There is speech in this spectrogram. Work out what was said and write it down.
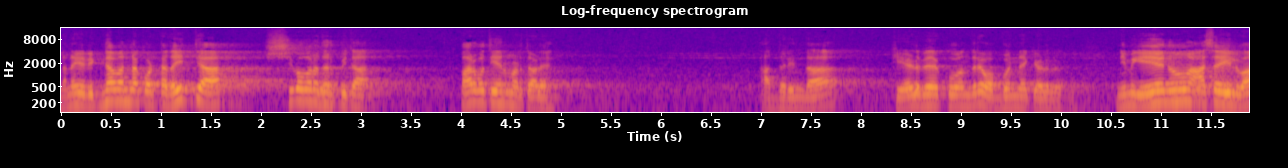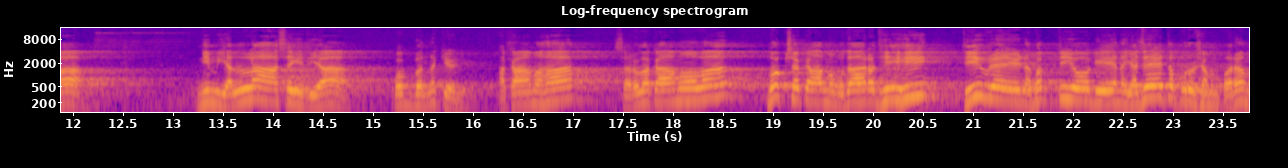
ನನಗೆ ವಿಘ್ನವನ್ನು ಕೊಟ್ಟ ದೈತ್ಯ ಶಿವವರ ದರ್ಪಿತ. ಪಾರ್ವತಿ ಏನು ಮಾಡ್ತಾಳೆ? ಆದ್ದರಿಂದ ಕೇಳಬೇಕು ಅಂದರೆ ಒಬ್ಬನ್ನೇ ಕೇಳಬೇಕು. ನಿಮಗೇನೂ ಆಸೆ ಇಲ್ವಾ? ನಿಮಗೆಲ್ಲ ಆಸೆ ಇದೆಯಾ? ಒಬ್ಬನ್ನ ಕೇಳಿ. ಅಕಾಮಹ ಸರ್ವಕಾಮೋವ ಮೋಕ್ಷಕಾಮ ಉದಾರಧೀಹಿ ತೀವ್ರೇಣ ಭಕ್ತಿಯೋಗೇನ ಯಜೇತ ಪುರುಷಂ ಪರಂ.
